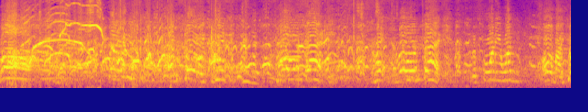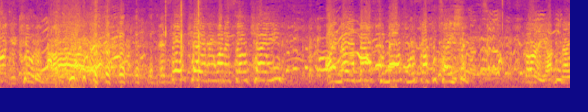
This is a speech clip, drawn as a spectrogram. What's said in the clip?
Oh! I'm sorry, quick! Throw him back! Quick, throw him back! Before anyone... Oh my god, you killed him! Uh, it's okay, everyone, it's okay. I know mouth-to-mouth resuscitation. Sorry, I mean, I...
